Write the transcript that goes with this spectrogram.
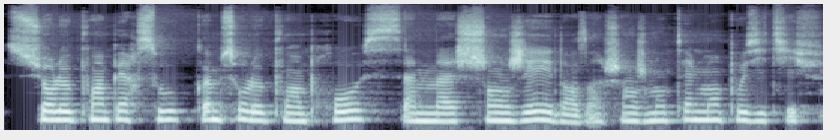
sur le point perso comme sur le point pro, ça m'a changé dans un changement tellement positif.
